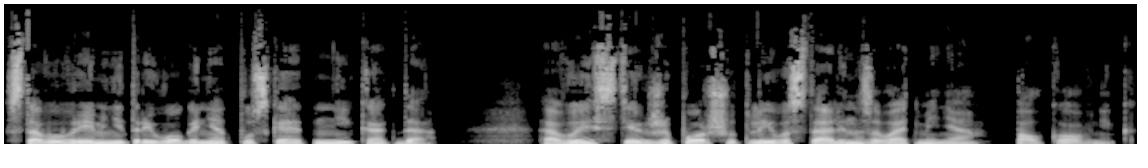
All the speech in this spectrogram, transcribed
С того времени тревога не отпускает никогда а вы с тех же пор шутливо стали называть меня полковник.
